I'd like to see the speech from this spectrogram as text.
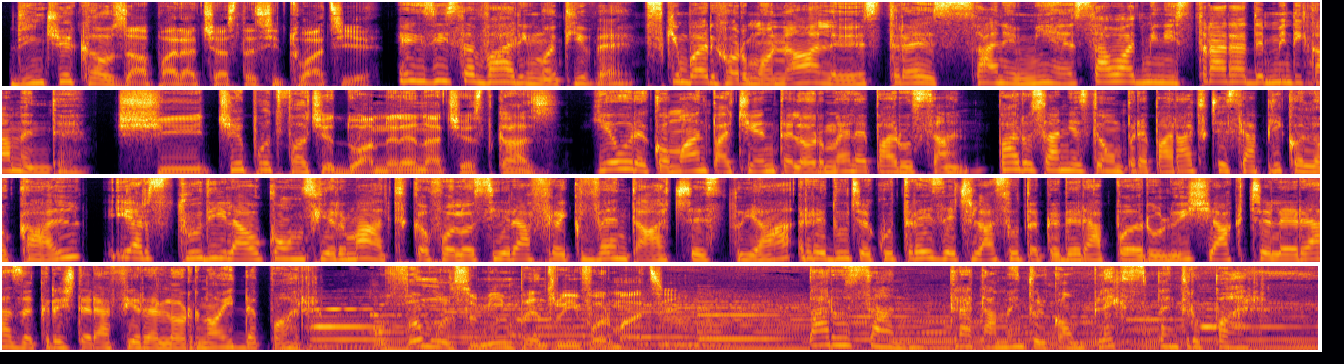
Din ce cauza apare această situație? Există vari motive. Schimbări hormonale, stres, anemie sau administrarea de medicamente. Și ce pot face doamnele în acest caz? Eu recomand pacientelor mele Parusan. Parusan este un preparat ce se aplică local, iar studiile au confirmat că folosirea frecventă a acestuia reduce cu 30% căderea părului și accelerează creșterea firelor noi de păr. Vă mulțumim pentru informații! Parusan, tratamentul complex pentru păr.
